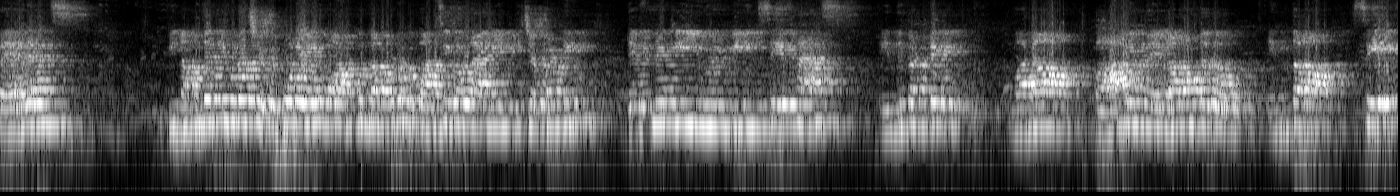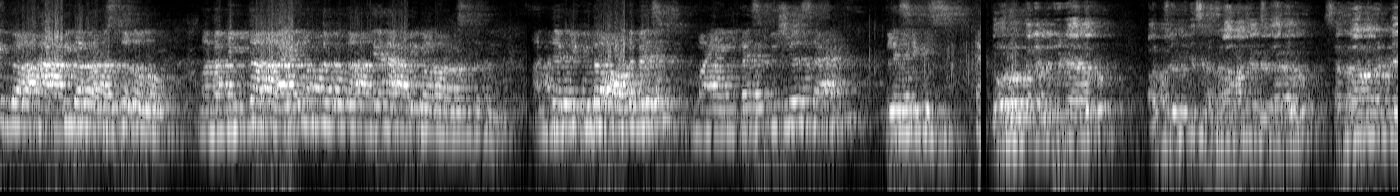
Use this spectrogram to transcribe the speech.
పేరెంట్స్ వీళ్ళందరికీ కూడా చెప్పుకోలేము అనుకున్నప్పుడు వన్ జీరో నైన్ ఎయిట్కి చెప్పండి. Definitely you will be safe hands ఎందుకంటే మన బాల్యం ఎలా ఉంటుందో ఎంత సేఫ్గా హ్యాపీగా నడుస్తుందో మన మిగతా లైఫ్ అంతా కూడా అంతే హ్యాపీగా నడుస్తుంది. అందరికీ కూడా all the best my best wishes and blessings గౌరవ కలెక్టర్ గారు అర్జునుడికి సన్మానం చేస్తారు సన్మానం అంటే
